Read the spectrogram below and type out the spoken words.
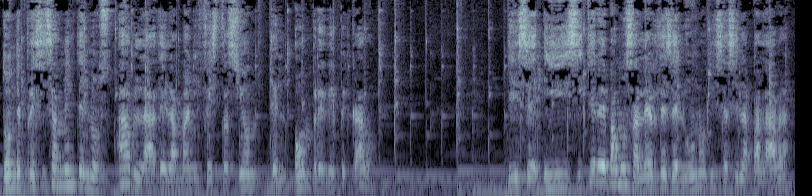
donde precisamente nos habla de la manifestación del hombre de pecado. Dice, y si quiere vamos a leer desde el 1, dice así la palabra,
